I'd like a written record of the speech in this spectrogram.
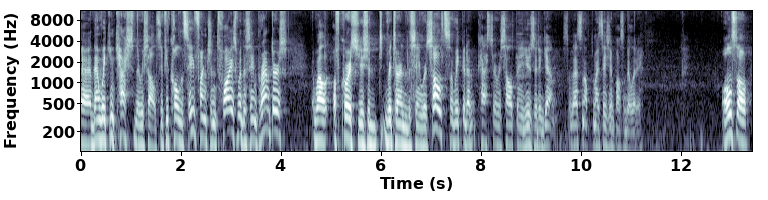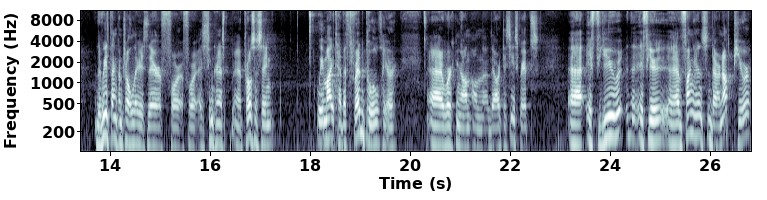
uh, then we can cache the results. If you call the save function twice with the same parameters, well, of course, you should return the same result, so we could have cached the result and use it again. So that's an optimization possibility. Also, the real-time controller is there for, for asynchronous uh, processing. We might have a thread pool here uh, working on, on the RTC scripts. Uh, if, you, if you have functions that are not pure,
